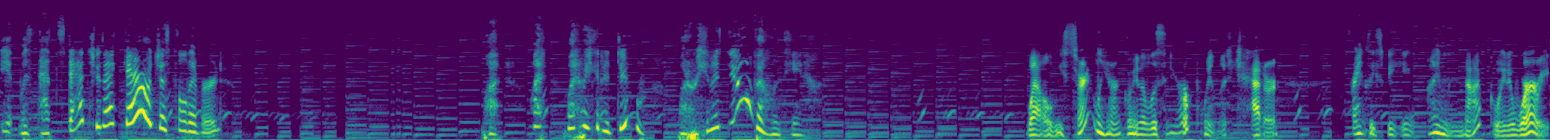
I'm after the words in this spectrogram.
It was that statue that Garro just delivered. What, what, what are we gonna do? What are we gonna do, Valentina? Well, we certainly aren't going to listen to your pointless chatter. Frankly speaking, I'm not going to worry.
